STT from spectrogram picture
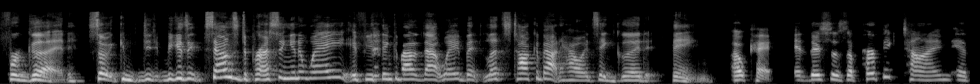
for good so it can, because it sounds depressing in a way if you think about it that way but let's talk about how it's a good thing Okay. This is a perfect time. If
